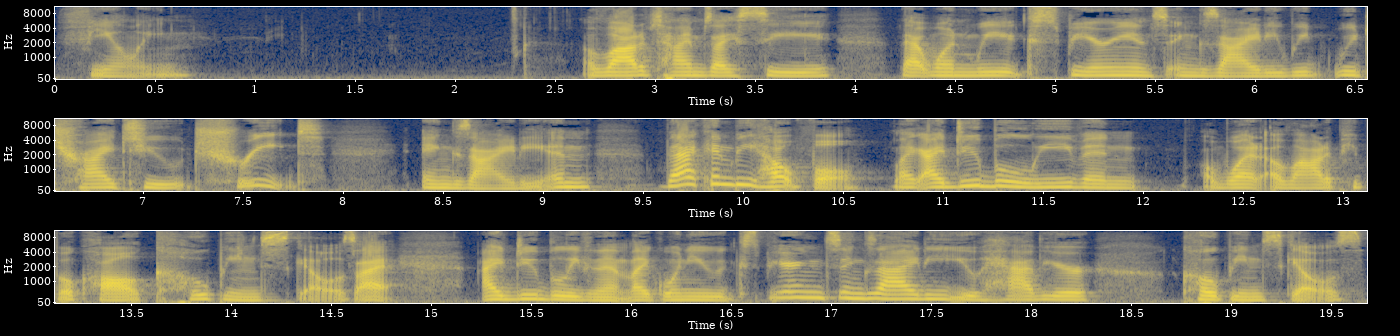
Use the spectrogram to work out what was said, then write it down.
feeling. A lot of times I see that when we experience anxiety, we, we try to treat anxiety, and that can be helpful. Like, I do believe in what a lot of people call coping skills. I, I do believe in that. Like, when you experience anxiety, you have your coping skills,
